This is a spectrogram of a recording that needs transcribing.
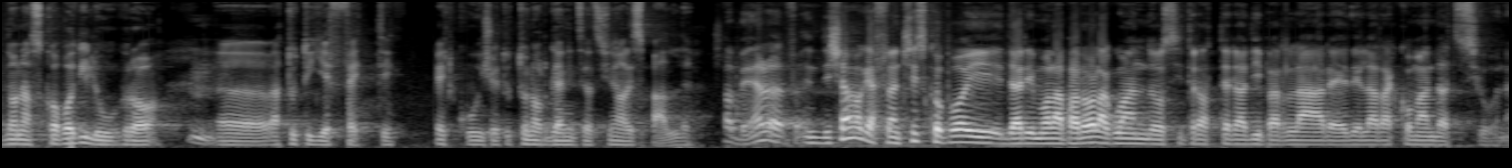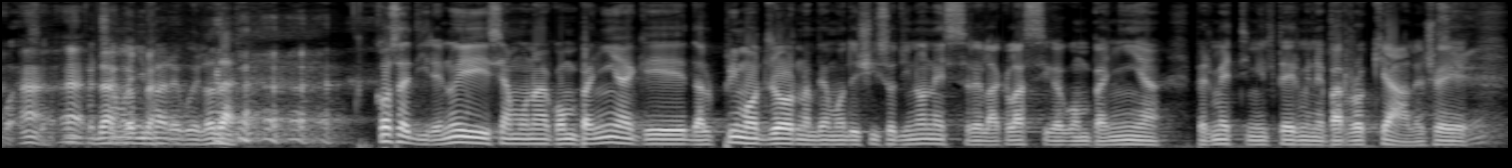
non a scopo di lucro mm. a tutti gli effetti per cui c'è tutta un'organizzazione alle spalle. Va bene, allora diciamo che a Francesco poi daremo la parola quando si tratterà di parlare della raccomandazione. Può eh, eh, facciamogli fare quello, dai. Cosa dire? Noi siamo una compagnia che dal primo giorno abbiamo deciso di non essere la classica compagnia, permettimi il termine, parrocchiale, cioè sì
